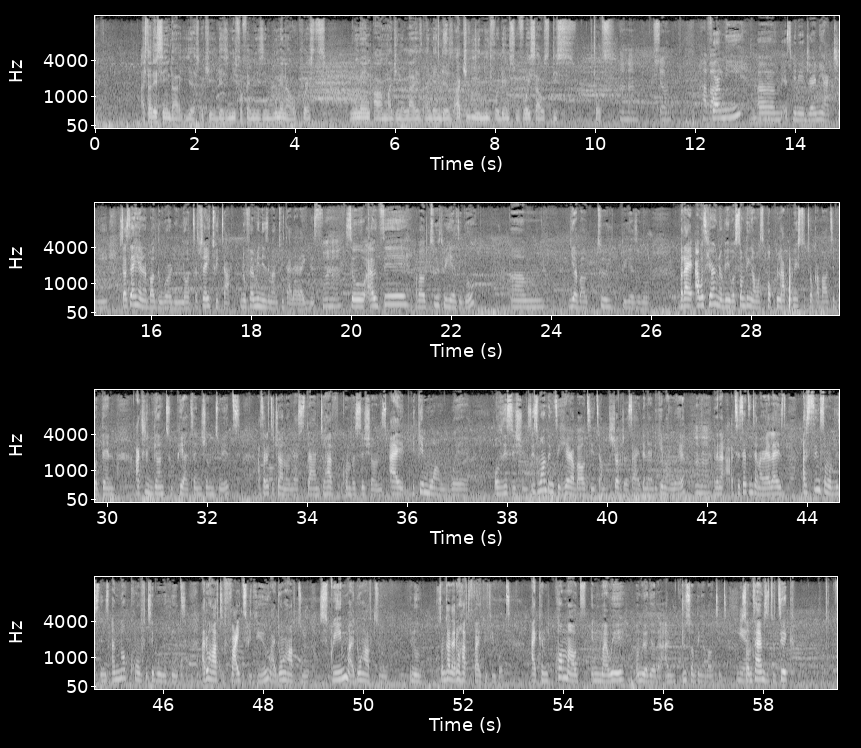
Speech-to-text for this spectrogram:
I started saying that yes, okay, there's a need for feminism. Women are oppressed, women are marginalized, and then there's actually a need for them to voice out these thoughts. Mm-hmm. So, how about For you? me, um, it's been a journey actually. So I started hearing about the word a lot, especially Twitter. You know, feminism and Twitter, they're like this. Mhm. So I would say about two, three years ago. Um, yeah, about two, three years ago. But I, I was hearing of it, it was something that was popular, people used to talk about it, but then I actually began to pay attention to it. I started to try and understand, to have conversations. I became more aware of these issues. It's one thing to hear about it, I'm shoved aside, then I became aware. And then at a certain time, I realized I've seen some of these things. I'm not comfortable with it. I don't have to fight with you. I don't have to scream. I don't have to, you know, sometimes I don't have to fight with you, but I can come out in my way, one way or the other, and do something about it. Yeah. Sometimes it will take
